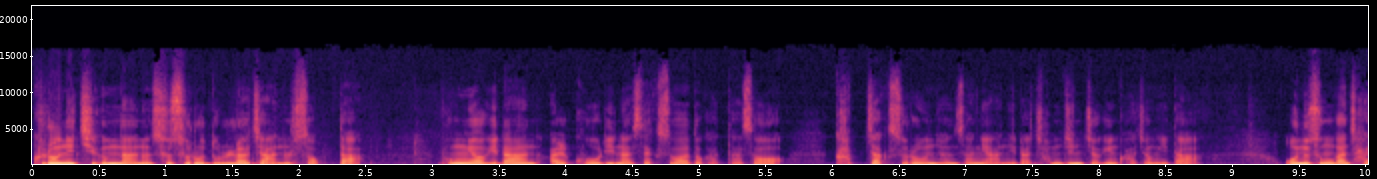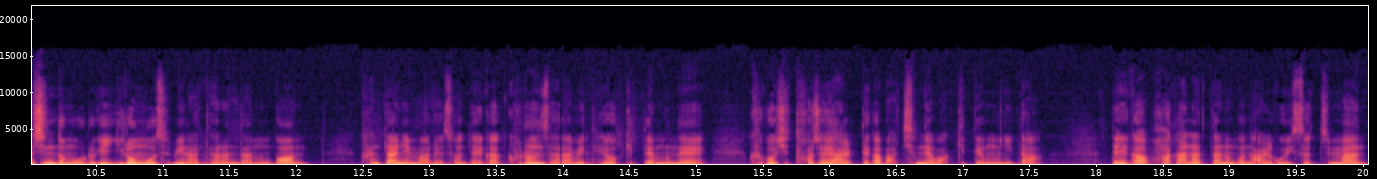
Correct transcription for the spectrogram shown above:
그러니 지금 나는 스스로 놀라지 않을 수 없다. 폭력이란 알코올이나 섹스와도 같아서 갑작스러운 현상이 아니라 점진적인 과정이다. 어느 순간 자신도 모르게 이런 모습이 나타난다는 건 간단히 말해서 내가 그런 사람이 되었기 때문에 그것이 터져야 할 때가 마침내 왔기 때문이다. 내가 화가 났다는 건 알고 있었지만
